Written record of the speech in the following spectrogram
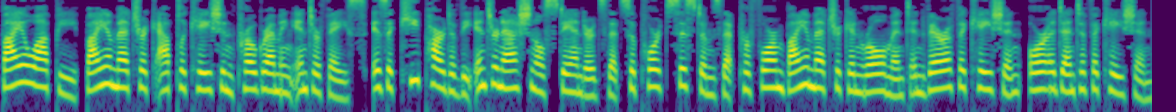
BioAPI Biometric Application Programming Interface is a key part of the international standards that support systems that perform biometric enrollment and verification, or identification.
